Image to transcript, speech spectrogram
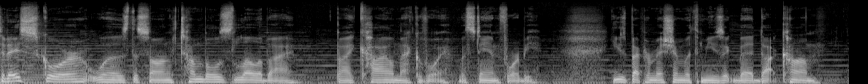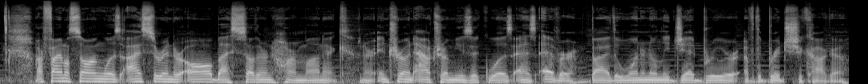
Today's score was the song Tumble's Lullaby by Kyle McAvoy with Stan Forby, used by permission with musicbed.com. Our final song was I Surrender All by Southern Harmonic, and our intro and outro music was, as ever, by the one and only Jed Brewer of the Bridge Chicago.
